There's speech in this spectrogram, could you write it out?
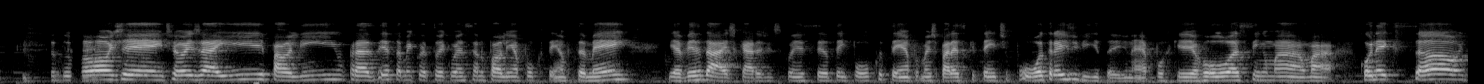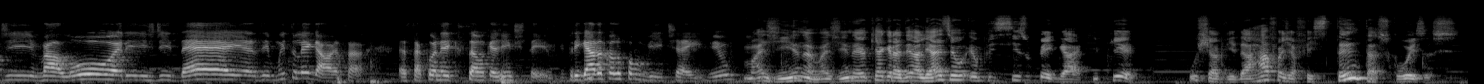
Tudo bom, gente? Oi, Jair, Paulinho. Prazer também que eu estou conhecendo o Paulinho há pouco tempo também. E é verdade, cara, a gente se conheceu tem pouco tempo, mas parece que tem, tipo, outras vidas, né? Porque rolou, assim, uma, uma conexão de valores, de ideias, e muito legal essa, essa conexão que a gente teve. Obrigada pelo convite aí, viu? Imagina, imagina, eu que agradeço. Aliás, eu, eu preciso pegar aqui, porque, puxa vida, a Rafa já fez tantas coisas,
